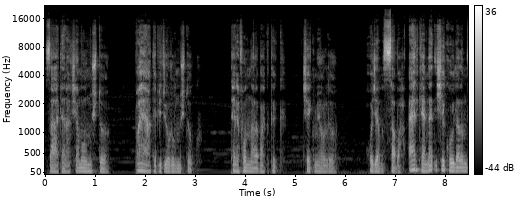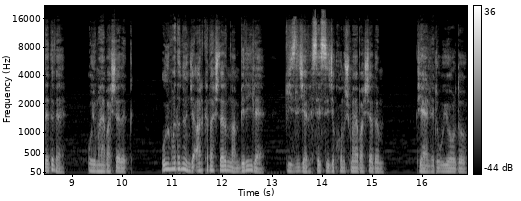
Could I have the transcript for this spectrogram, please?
Zaten akşam olmuştu. Bayağı da bir yorulmuştuk. Telefonlara baktık. Çekmiyordu. Hocamız sabah erkenden işe koyulalım dedi ve uyumaya başladık. Uyumadan önce arkadaşlarımdan biriyle gizlice ve sessizce konuşmaya başladım. Diğerleri uyuyordu.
